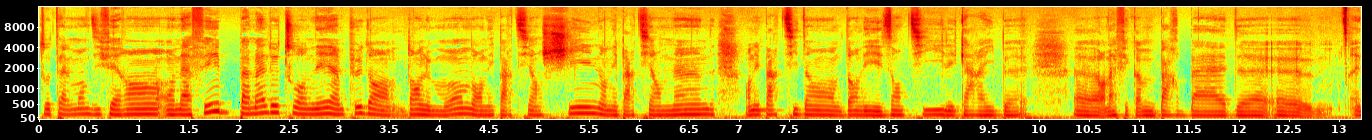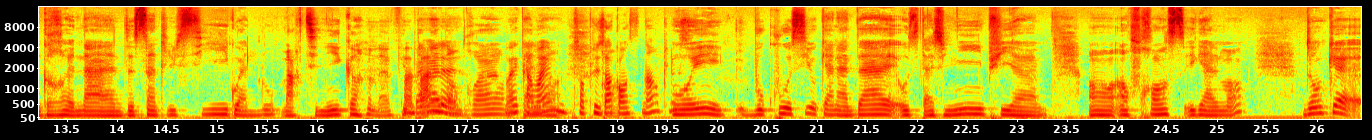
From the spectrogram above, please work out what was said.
totalement différents. On a fait pas mal de tournées un peu dans, dans le monde. On est parti en Chine, on est parti en Inde, on est parti dans, dans les Antilles, les Caraïbes. Euh, on a fait comme Barbade, euh, Grenade, Sainte-Lucie, Guadeloupe, Martinique. On a fait Pas pas, mal mal de- d'endroits. Est quand en- même, sur plusieurs en- continents en plus. oui, beaucoup aussi au Canada, aux États-Unis, puis euh, en, en France également. Donc, euh,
